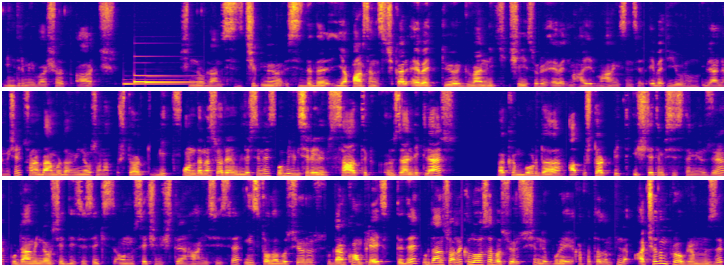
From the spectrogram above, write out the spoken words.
İndirmeyi başlat. Aç. Şimdi oradan siz çıkmıyor. Sizde de yaparsanız çıkar. Evet diyor. Güvenlik şeyi soruyor. Evet mi hayır mı hangisini seç? Evet diyorum ilerlemek için. Sonra ben burada Windows 10 64 bit. Onu da nasıl öğrenebilirsiniz? Bu bilgisayara gelip sağ tık özellikler Bakın burada 64 bit işletim sistemi yazıyor. Buradan Windows 7 ise 8 ise onu seçin işte hangisi ise. Install'a basıyoruz. Buradan Complete dedi. Buradan sonra Close'a basıyoruz. Şimdi burayı kapatalım. Şimdi açalım programımızı.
